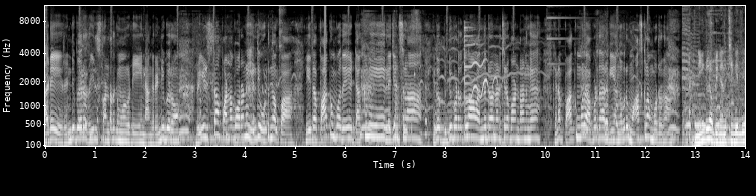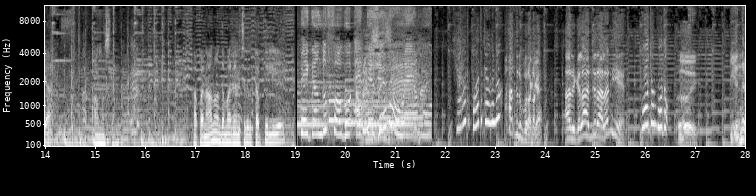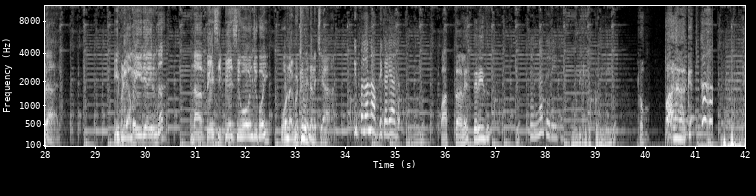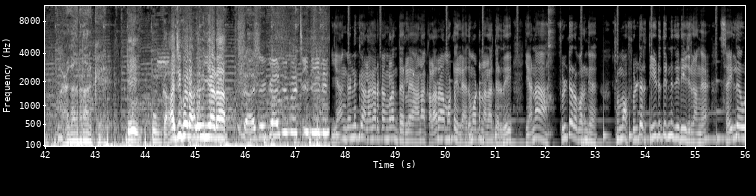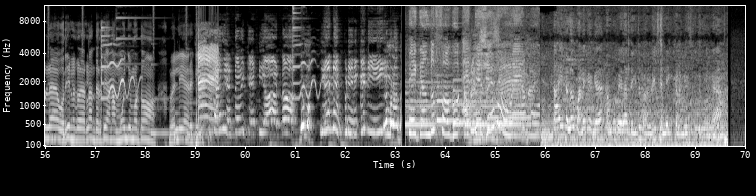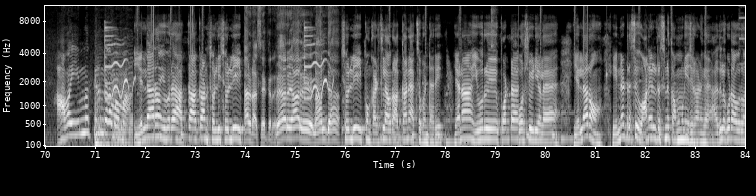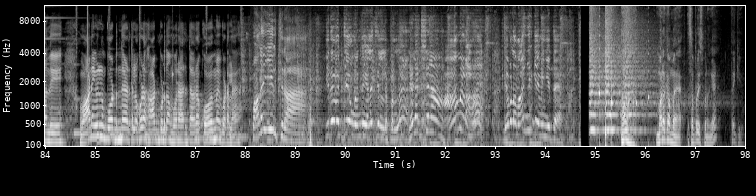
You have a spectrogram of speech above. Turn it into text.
அடே ரெண்டு பேரும் ரீல்ஸ் பண்ணுறதுக்கு முன்னாடி நாங்கள் ரெண்டு பேரும் ரீல்ஸ் தான் பண்ண போகிறோன்னு எழுதி ஒட்டுங்கப்பா இதை பார்க்கும்போது டக்குனு லெஜெண்ட்ஸ்லாம் ஏதோ பிட்டு படத்துக்குலாம் வந்துட்டோம்னு நினச்சிடப்பான்றானுங்க. ஏன்னா பார்க்கும்போது அப்படி தான் இருக்குது அங்கே ஒரு மாஸ்க்லாம் போட்டிருக்கான். நீங்களும் அப்படி நினைச்சீங்க இல்லையா? ஆமா சார் அப்ப நானும் அந்த மாதிரி நினைச்சதுல தப்பு இல்லையே? யாராவது போறாங்க. அதுக்கெல்லாம் அஞ்சுறால நீ? போதும் போதும். என்னடா? இப்படி அமைதியா இருந்தா? நான் பேசி பேசி ஓஞ்சு போய் உன்னை விட்டுவே நினைச்சியா? இப்பெல்லாம் நான் அப்படி கிடையாது. பார்த்தாலே தெரியுது. என்ன தெரியுது? முந்திக்கு இது பண்ணி ரொம்ப அழகா இருக்க. டேய் உன் காஜுக்கு ஒரு அளவு இல்லையாடா? காஜு காஜு மச்சி நீனு என் கண்ணுக்கு அழகாக இருக்காங்களான்னு தெரில ஆனால் கலராக மட்டும் இல்லை அது மட்டும் நல்லா தெரியுது. ஏன்னா ஃபில்டரை பாருங்க. சும்மா ஃபில்டர் தீட்டு தீட்டு தீட்டி வச்சிருக்காங்க. சைடில் உள்ள ஒரிஜினல் கலர்லாம் தெரியுது ஆனால் மூஞ்சி மட்டும் வெள்ளையாக இருக்கு. என்னன்னு கேட்டியா அண்ணா? என்ன இப்படி இருக்க நீ? Pegando fogo é TV ou é amor? Hi hello வணக்கங்க. நம்ம வேலை தூக்கிட்டு மறுபடியும் சென்னைக்கு கிளம்பி சுத்துக்கோங்க அவன் இன்னும் திருந்தல மாமா. எல்லாரும் இவரை அக்கா அக்கான்னு சொல்லி சொல்லி யாருடா சேகர் வேற யாரு? நான் தான் சொல்லி இப்போ கடைசியில் அவர் அக்கானே அக்செப்ட் பண்ணிட்டாரு. ஏன்னா இவர் போட்ட போஸ்ட் வீடியோவில் எல்லாரும் என்ன ட்ரெஸ்ஸு வானவில் ட்ரெஸ்னு கம்மி பண்ணி வச்சிருக்கானுங்க. அதில் கூட அவர் வந்து வானவில்னு போட்டிருந்த இடத்துல கூட ஹாட் போட்டு தான் போகிறாரு தவிர கோவமே படலை. பழகிருச்சுடா. இத வச்சு உங்க அண்ணன் எலெக்ஷன் நிப்பல எலெக்ஷனா ஆமாடா. எவ்வளவு வாங்கியிருக்கேன் இவங்கிட்ட? மறக்காம சர்ப்ரைஸ் பண்ணுங்க. தேங்க்யூ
